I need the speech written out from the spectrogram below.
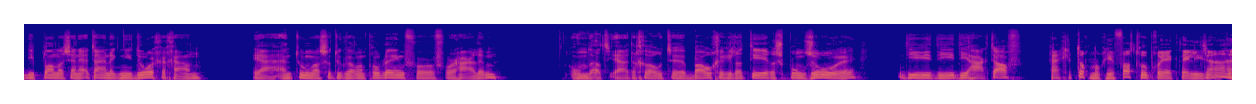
die plannen zijn uiteindelijk niet doorgegaan. Ja, en toen was het natuurlijk wel een probleem voor, voor Haarlem. Omdat ja, de grote bouwgerelateerde sponsoren, die, die, die haakten af. Krijg je toch nog je vastgoedproject, Elisa?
